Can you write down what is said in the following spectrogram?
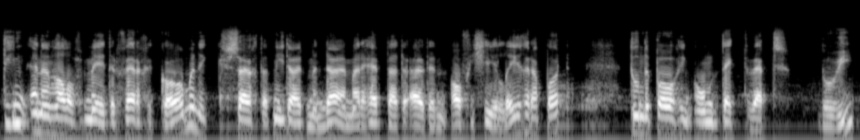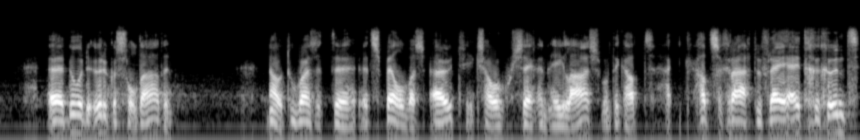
tien en een half meter ver gekomen. Ik zuig dat niet uit mijn duim, maar heb dat uit een officieel legerrapport. Toen de poging ontdekt werd. Door wie? Eh, door de Urker soldaten. Nou, toen was het, eh, het spel was uit. Ik zou zeggen helaas, want ik had, ik had ze graag de vrijheid gegund.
